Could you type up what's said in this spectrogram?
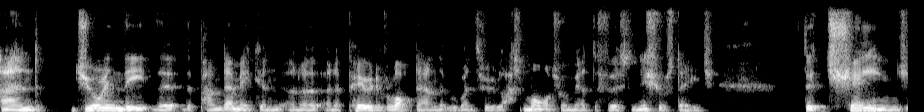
And during the the, the pandemic and, and a, and, a, period of lockdown that we went through last March when we had the first initial stage, the change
